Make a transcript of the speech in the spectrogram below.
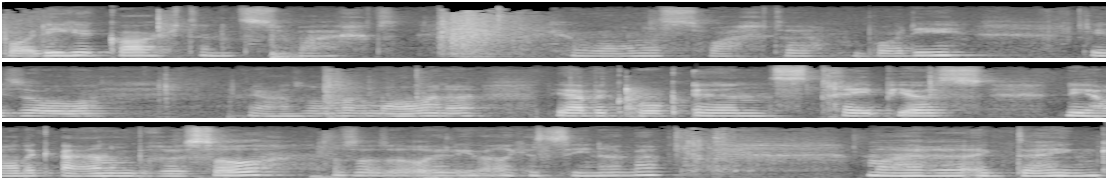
body gekocht in het zwart. Gewone zwarte body. Die zo, ja, zonder mouwen hè. Die heb ik ook in streepjes. Die had ik aan in Brussel. Dus dat zullen jullie wel gezien hebben. Maar eh, ik denk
